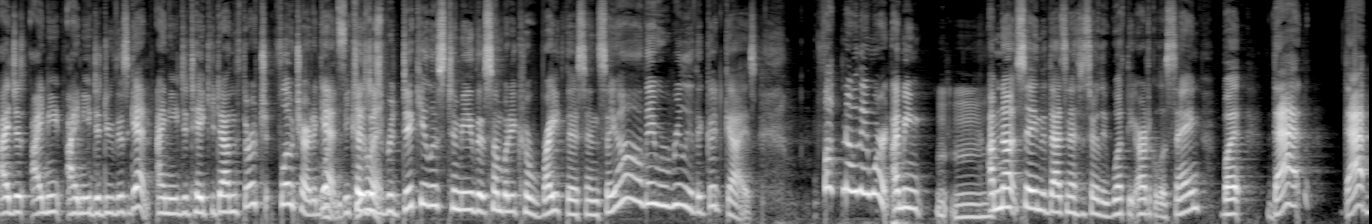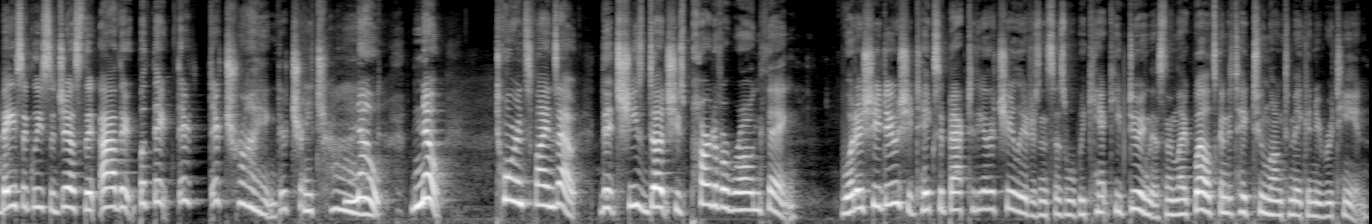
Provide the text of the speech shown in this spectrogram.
I just I need I need to do this again. I need to take you down the ch- flow chart again Let's because it's it. ridiculous to me that somebody could write this and say, "Oh, they were really the good guys." Fuck no, they weren't. I mean, I'm not saying that that's necessarily what the article is saying, but that that basically suggests that ah, they but they they're they're trying. They're trying. They tried. No, no. Torrance finds out that she's done. She's part of a wrong thing. What does she do? She takes it back to the other cheerleaders and says, "Well, we can't keep doing this." And they're like, "Well, it's going to take too long to make a new routine."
